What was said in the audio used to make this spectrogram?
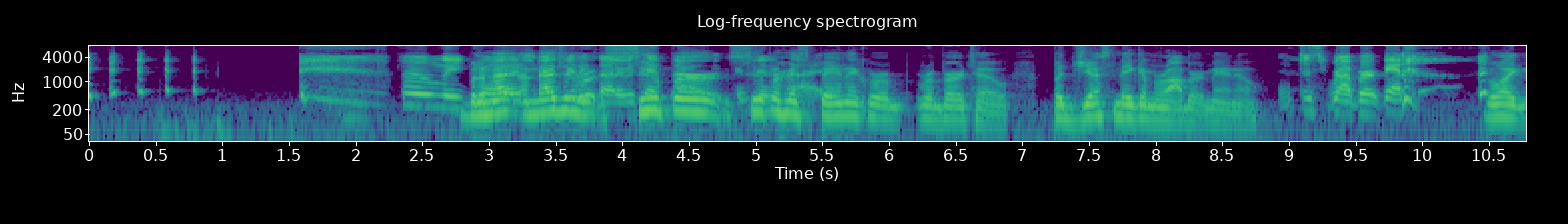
oh my god! But ima- imagine really Ro- thought it was him, super super really. Hispanic Ro- Roberto, but just make him Robert Mano. Just Robert Mano. Like,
